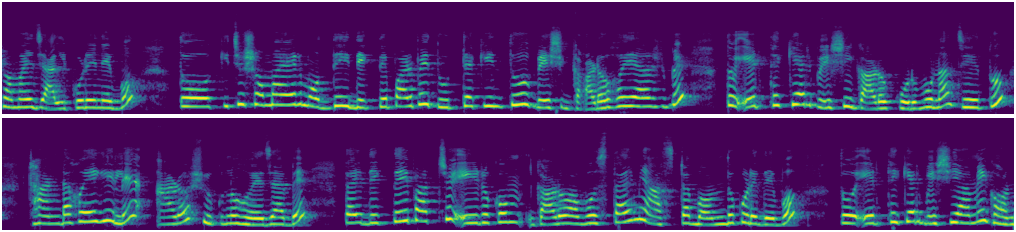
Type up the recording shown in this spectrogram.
সময় জাল করে নেব। তো কিছু সময়ের মধ্যেই দেখতে পারবে দুধটা কিন্তু বেশ গাঢ় হয়ে আসবে। তো এর থেকে আর বেশি গাঢ় করব না, যেহেতু ঠান্ডা হয়ে গেলে আরও শুকনো হয়ে যাবে। তাই দেখতেই পাচ্ছ এইরকম গাঢ় অবস্থায় আমি আঁচটা বন্ধ করে দেব। তো এর থেকে আর বেশি আমি ঘন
